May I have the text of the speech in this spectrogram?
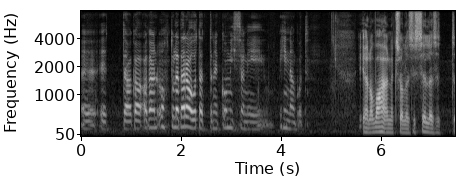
et aga, aga noh, tuleb ära oodata need komisjoni hinnangud ja no vahe on, eks ole, siis selles, et,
